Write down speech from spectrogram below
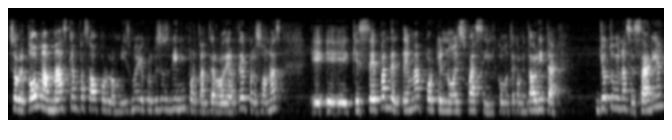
sobre todo mamás que han pasado por lo mismo, yo creo que eso es bien importante, rodearte de personas que sepan del tema porque no es fácil, como te comentaba ahorita, yo tuve una cesárea,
